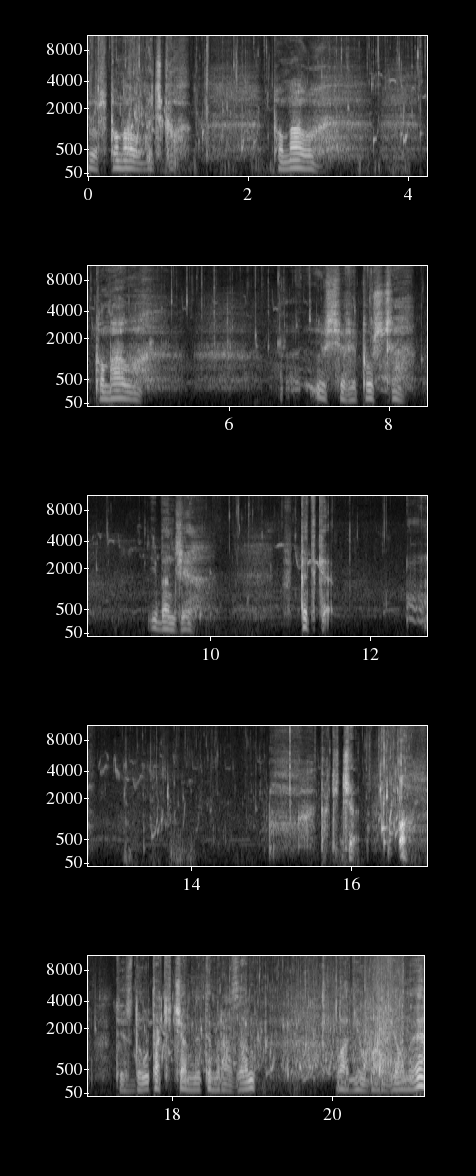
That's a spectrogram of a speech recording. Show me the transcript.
Już pomału, byczku. Pomału. Pomału. Już się wypuszcza i będzie w pytkę. Taki ciemny. O! To jest dół, taki ciemny tym razem. Ładnie ubarwiony.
